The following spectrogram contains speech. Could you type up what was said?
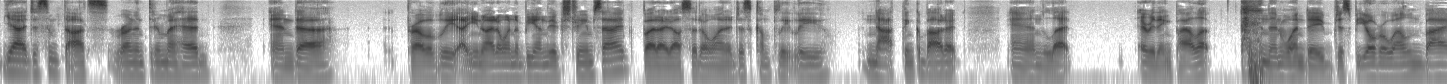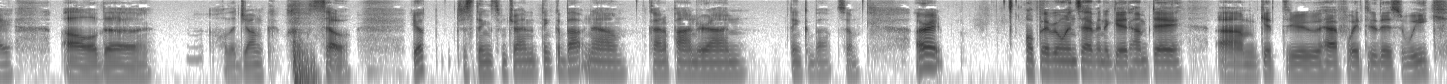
yeah, just some thoughts running through my head, and uh, probably uh, you know I don't want to be on the extreme side, but I also don't want to just completely not think about it and let everything pile up and then one day just be overwhelmed by all the all the junk. so, yep, just things I'm trying to think about now, kind of ponder on, think about. So, all right. Hope everyone's having a good hump day. Um, get through halfway through this week.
